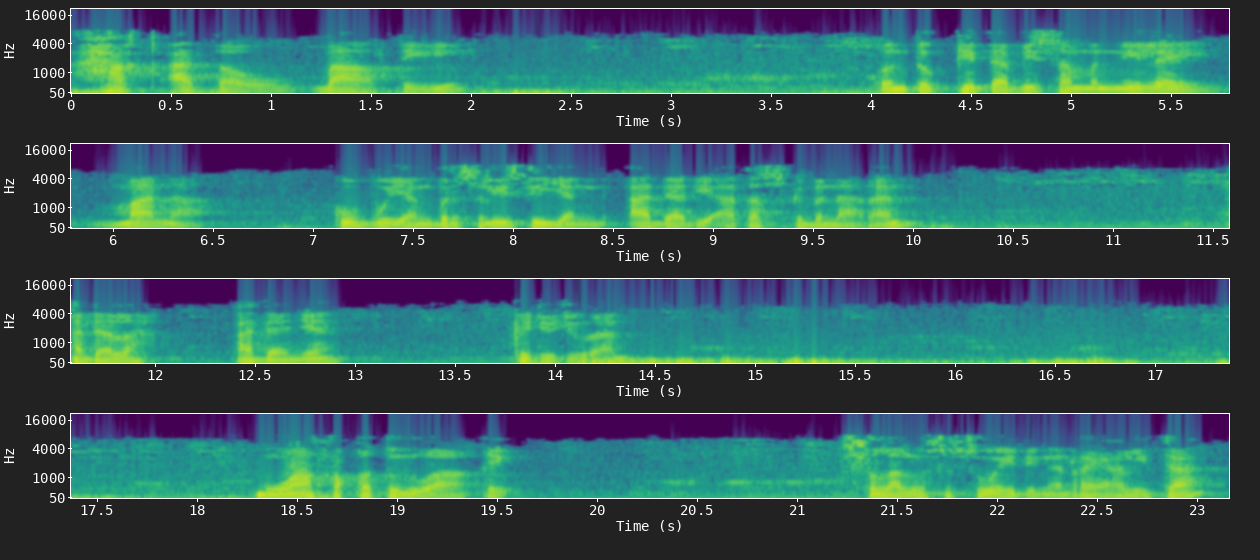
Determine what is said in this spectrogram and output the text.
hak atau batil untuk kita bisa menilai mana kubu yang berselisih yang ada di atas kebenaran adalah adanya kejujuran muwafaqatul waqi selalu sesuai dengan realita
